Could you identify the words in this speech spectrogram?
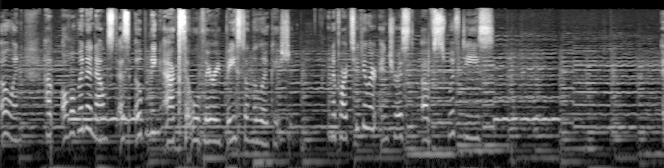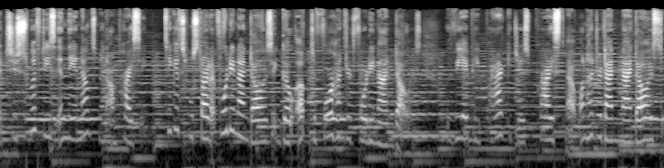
Owenn have all been announced as opening acts that will vary based on the location. And a particular interest of Swifties to Swifties in the announcement on pricing. Tickets will start at $49 and go up to $449, with VIP packages priced at $199 to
